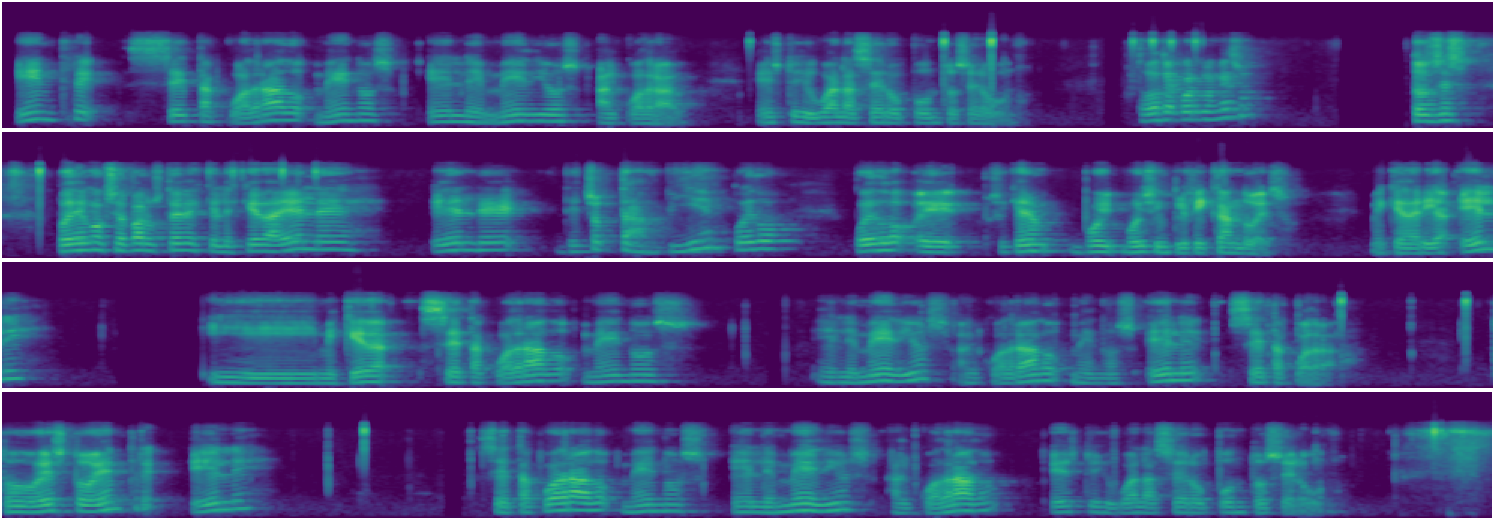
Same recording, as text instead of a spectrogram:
entre Z cuadrado menos L medios al cuadrado. Esto es igual a 0.01. ¿Todos de acuerdo en eso? Entonces, pueden observar ustedes que les queda L, L. De hecho, también puedo, puedo eh, si quieren, voy, voy simplificando eso. Me quedaría L y me queda Z cuadrado menos L medios al cuadrado menos L z cuadrado. Todo esto entre L z cuadrado menos L medios al cuadrado. Esto es igual a 0.01.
